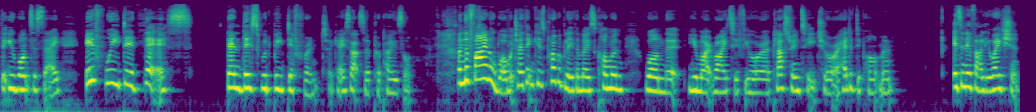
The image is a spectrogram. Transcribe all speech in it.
that you want to say, if we did this, then this would be different. Okay, so that's a proposal. And the final one, which I think is probably the most common one that you might write if you're a classroom teacher or a head of department, is an evaluation.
